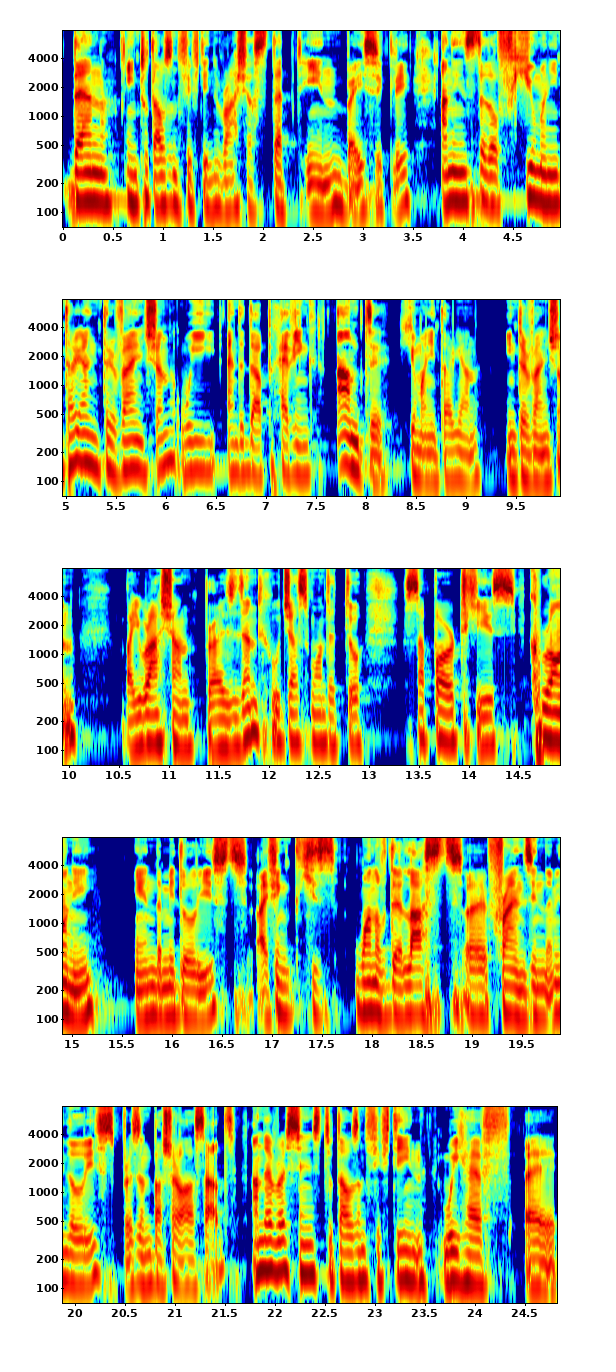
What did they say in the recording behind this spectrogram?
Then in 2015, Russia stepped in basically, and instead of humanitarian intervention, we ended up having anti humanitarian intervention by Russian president who just wanted to support his crony in the Middle East. I think he's one of the last uh, friends in the Middle East, President Bashar al-Assad. And ever since 2015, we have a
